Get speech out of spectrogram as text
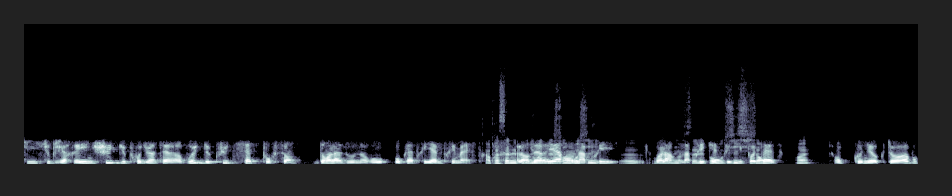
qui suggérerait une chute du produit intérieur brut de plus de 7% dans la zone euro au quatrième trimestre. Après, ça dépend Alors du derrière, on a pris, euh, voilà, on a pris quelques hypothèses. Ouais. On connaît octobre,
